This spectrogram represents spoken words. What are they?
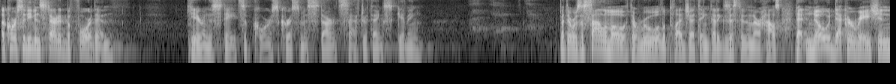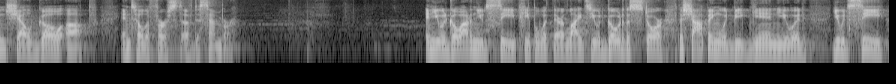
Of course, it even started before then. Here in the States, of course, Christmas starts after Thanksgiving. But there was a solemn oath, a rule, a pledge, I think, that existed in our house that no decoration shall go up until the 1st of December. And you would go out and you'd see people with their lights. You would go to the store, the shopping would begin. You would, you would see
